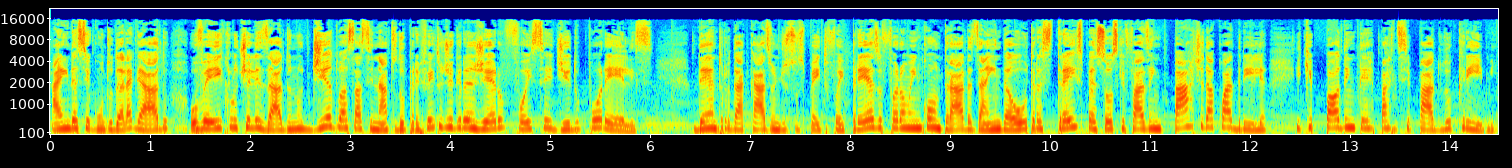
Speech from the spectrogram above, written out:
Ainda segundo o delegado, o veículo utilizado no dia do assassinato do prefeito de Grangeiro foi cedido por eles. Dentro da casa onde o suspeito foi preso, foram encontradas ainda outras três pessoas que fazem parte da quadrilha e que podem ter participado do crime.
